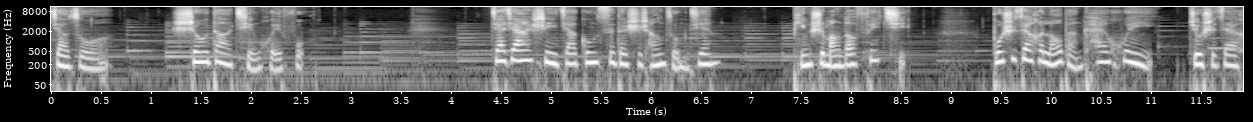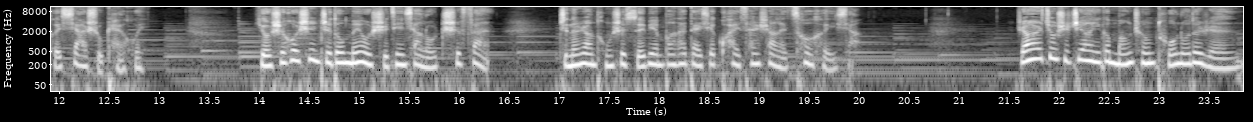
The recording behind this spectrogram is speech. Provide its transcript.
叫做“收到请回复”。佳佳是一家公司的市场总监，平时忙到飞起，不是在和老板开会，就是在和下属开会。有时候甚至都没有时间下楼吃饭，只能让同事随便帮他带些快餐上来凑合一下。然而，就是这样一个忙成陀螺的人，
